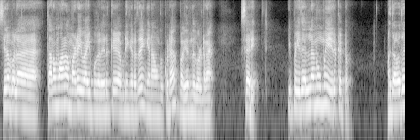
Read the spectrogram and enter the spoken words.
சில பல தரமான மழை வாய்ப்புகள் இருக்குது அப்படிங்கிறத இங்கே நான் உங்கள் கூட பகிர்ந்து கொள்கிறேன் சரி இப்போ இது எல்லாமே இருக்கட்டும். அதாவது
